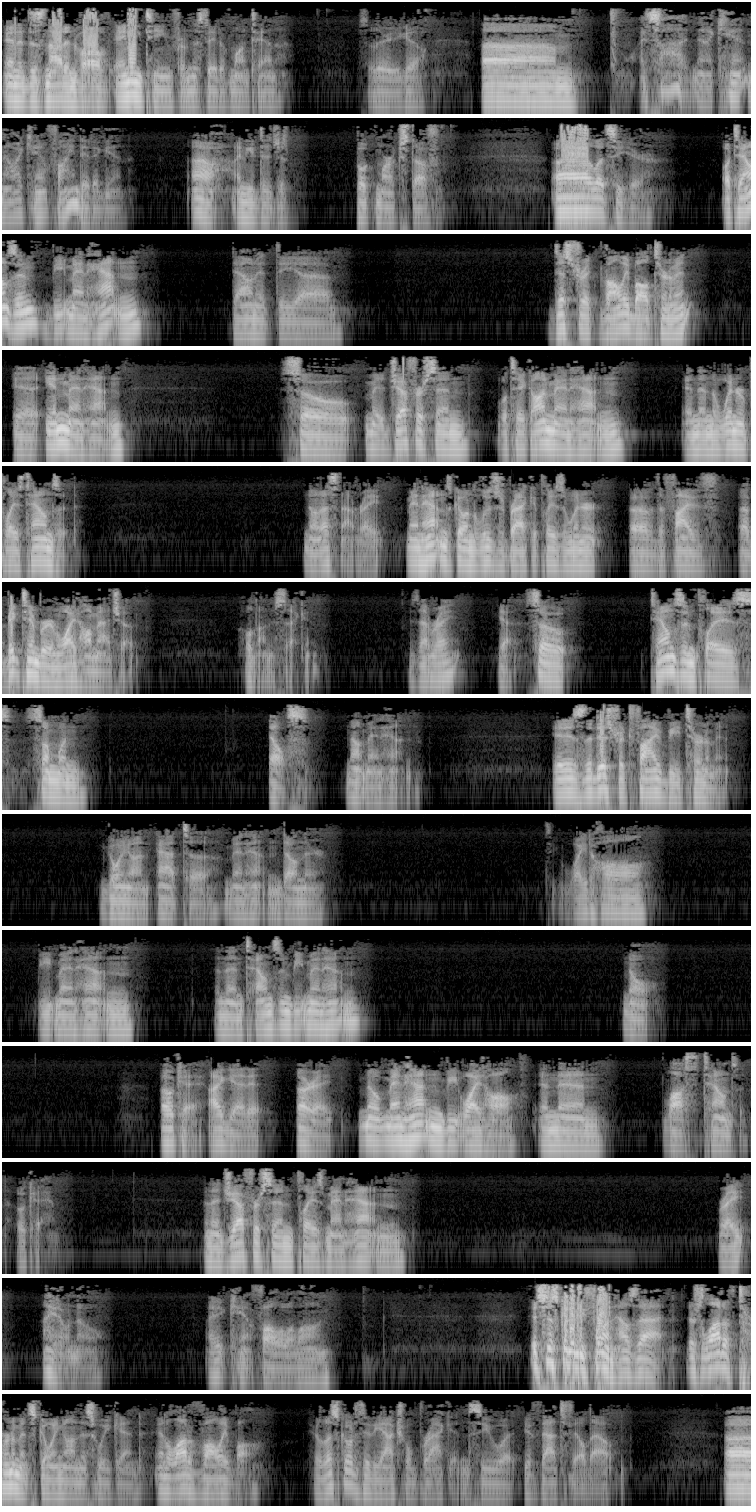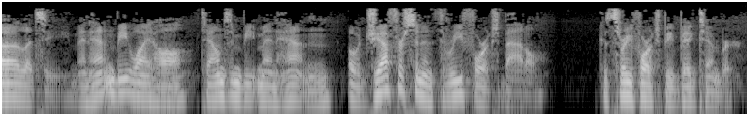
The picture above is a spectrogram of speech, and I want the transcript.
And it does not involve any team from the state of Montana. So there you go. Um, I saw it and I can't now I can't find it again. Oh, I need to just bookmark stuff. Uh, let's see here. Oh, Townsend beat Manhattan down at the uh, district volleyball tournament uh, in Manhattan. So Jefferson will take on Manhattan, and then the winner plays Townsend. No, that's not right. Manhattan's going to losers bracket, plays the winner of the five uh, Big Timber and Whitehall matchup. Hold on a second. Is that right? Yeah. So Townsend plays someone else, not Manhattan. It is the District 5B tournament going on at uh, Manhattan down there. See, Whitehall beat Manhattan, and then Townsend beat Manhattan. No. Okay, I get it. All right. No, Manhattan beat Whitehall and then lost to Townsend. Okay. And then Jefferson plays Manhattan. Right? I don't know. I can't follow along. It's just going to be fun. How's that? There's a lot of tournaments going on this weekend and a lot of volleyball. Here, let's go to the actual bracket and see what if that's filled out. Uh, let's see. Manhattan beat Whitehall. Townsend beat Manhattan. Oh, Jefferson and Three Forks battle because Three Forks beat Big Timber.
